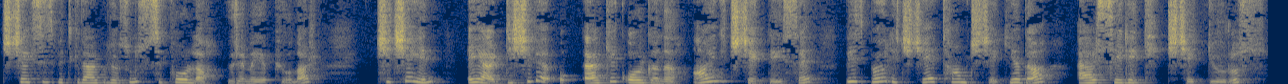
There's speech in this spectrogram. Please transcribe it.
Çiçeksiz bitkiler biliyorsunuz sporla üreme yapıyorlar. Çiçeğin eğer dişi ve erkek organı aynı çiçekte ise biz böyle çiçeğe tam çiçek ya da erselik çiçek diyoruz.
